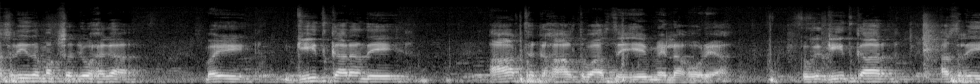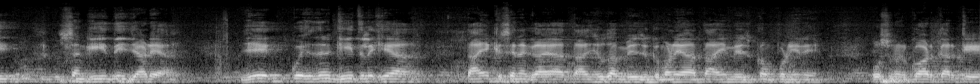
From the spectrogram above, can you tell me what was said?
ਅਸਲੀ ਦਾ ਮਕਸਦ ਜੋ ਹੈਗਾ ਬਈ ਗੀਤਕਾਰਾਂ ਦੇ ਆਰਥਿਕ ਹਾਲਤ ਵਾਸਤੇ ਇਹ ਮੇਲਾ ਹੋ ਰਿਹਾ ਕਿਉਂਕਿ ਗੀਤਕਾਰ ਅਸਲੀ ਸੰਗੀਤ ਦੀ ਜੜ ਆ ਜੇ ਕਿਸੇ ਨੇ ਗੀਤ ਲਿਖਿਆ ਤਾਂ ਹੀ ਕਿਸੇ ਨੇ ਗਾਇਆ ਤਾਂ ਹੀ ਉਹਦਾ 뮤직 ਬਣਿਆ ਤਾਂ ਹੀ 뮤직 ਕੰਪਨੀ ਨੇ ਉਸ ਨੂੰ ਰਿਕਾਰਡ ਕਰਕੇ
